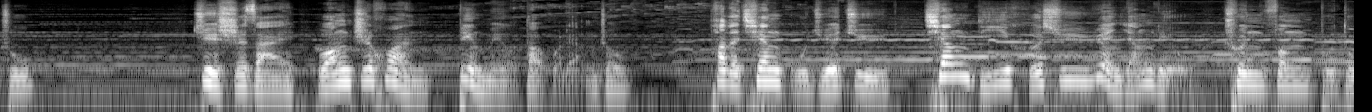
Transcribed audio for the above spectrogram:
珠。据史载，王之涣并没有到过凉州。他的千古绝句“羌笛何须怨杨柳，春风不度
